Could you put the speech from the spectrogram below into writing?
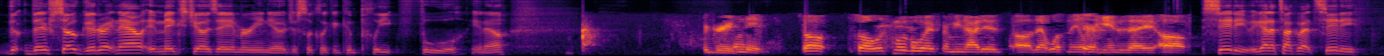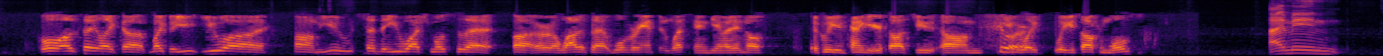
They're so good right now. It makes Jose Mourinho just look like a complete fool. You know. Agreed. Indeed. So so let's move away from United. Uh, that wasn't the Sure. only game today. Uh, City. We got to talk about City. well, I'll say like uh, Michael, you you uh, um, you said that you watched most of that uh, or a lot of that Wolverhampton West Ham game. I didn't know if, if we could kind of get your thoughts. You um, Sure. you like what you saw from Wolves? I mean,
